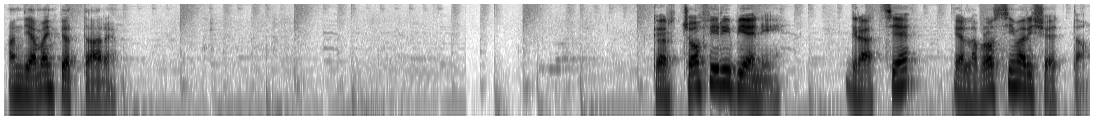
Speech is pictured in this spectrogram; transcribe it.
Andiamo a impiattare. Carciofi ripieni. Grazie e alla prossima ricetta!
